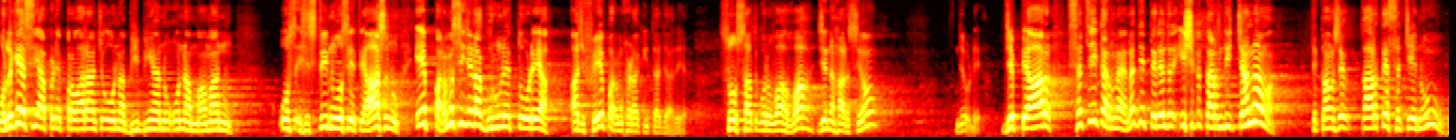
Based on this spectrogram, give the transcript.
ਭੁੱਲ ਗਏ ਅਸੀਂ ਆਪਣੇ ਪਰਿਵਾਰਾਂ 'ਚ, ਉਹਨਾਂ ਬੀਬੀਆਂ ਨੂੰ, ਉਹਨਾਂ ਮਾਵਾਂ ਨੂੰ, ਉਸ ਹਿਸਟਰੀ ਨੂੰ, ਉਸ ਇਤਿਹਾਸ ਨੂੰ। ਇਹ ਭਰਮ ਸੀ ਜਿਹੜਾ ਗੁਰੂ ਨੇ ਤੋੜਿਆ। ਅੱਜ ਫੇਰ ਭਰਮ ਖੜਾ ਕੀਤਾ ਜਾ ਰਿਹਾ। ਸੋ ਸਤਿਗੁਰ ਵਾਹ ਵਾਹ, ਜਿਨ ਹਰ ਸਿਓ ਜੋੜਿਆ। ਜੇ ਪਿਆਰ ਸੱਚੀ ਕਰਨਾ ਹੈ ਨਾ, ਜੇ ਤੇਰੇ ਅੰਦਰ ਇਸ਼ਕ ਕਰਨ ਦੀ ਚਾਹਨਾ ਵਾ, ਤੇ ਕਮ ਸੇ ਕਰ ਤੇ ਸੱਚੇ ਨੂੰ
